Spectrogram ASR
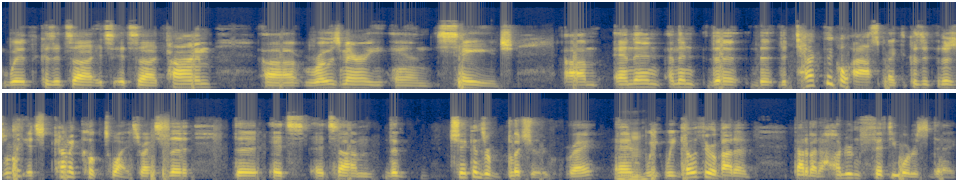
with, cause it's, uh, it's, it's, uh, thyme, uh, rosemary and sage. Um, and then, and then the, the, the technical aspect, because it, there's really, it's kind of cooked twice, right? So the, the, it's, it's, um, the chickens are butchered, right? And mm-hmm. we, we go through about a, got about 150 orders a day.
